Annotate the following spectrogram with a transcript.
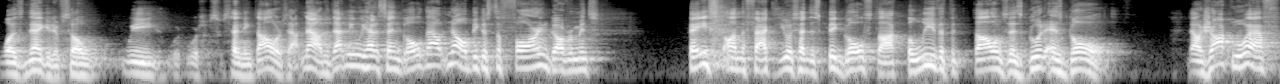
was negative. So we were sending dollars out. Now, did that mean we had to send gold out? No, because the foreign governments, based on the fact that the U.S. had this big gold stock, believed that the dollar was as good as gold. Now, Jacques Rueff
